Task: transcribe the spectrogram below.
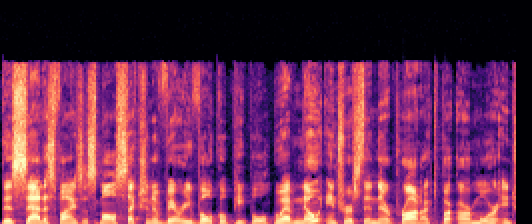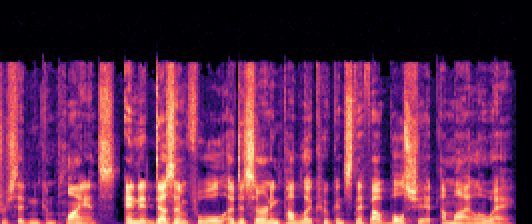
This satisfies a small section of very vocal people who have no interest in their product but are more interested in compliance. And it doesn't fool a discerning public who can sniff out bullshit a mile away.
